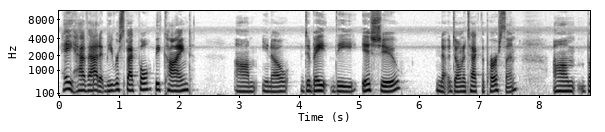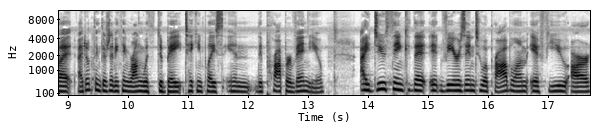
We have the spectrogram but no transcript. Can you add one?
hey, have at it. Be respectful, be kind. Um, you know, debate the issue. No, don't attack the person. Um, but I don't think there's anything wrong with debate taking place in the proper venue. I do think that it veers into a problem if you are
